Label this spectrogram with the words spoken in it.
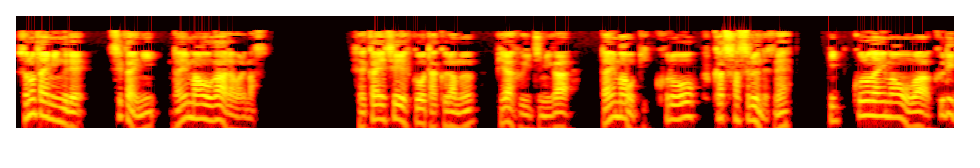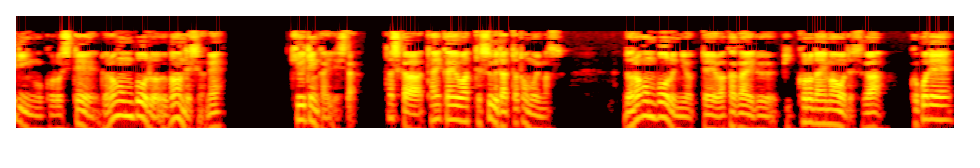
そのタイミングで世界に大魔王が現れます。世界征服を企むピラフ一味が大魔王ピッコロを復活させるんですね。ピッコロ大魔王はクリリンを殺してドラゴンボールを奪うんですよね。急展開でした。確か大会終わってすぐだったと思います。ドラゴンボールによって若返るピッコロ大魔王ですが、ここで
